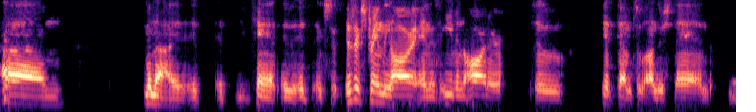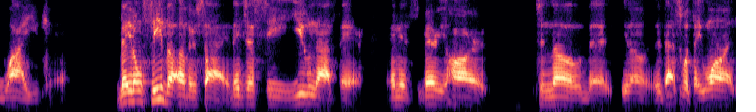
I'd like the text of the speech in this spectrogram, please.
um, but no, it's it, it, you can't. It, it's it's extremely hard, and it's even harder to get them to understand why you can't. They don't see the other side; they just see you not there, and it's very hard to know that you know that's what they want,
